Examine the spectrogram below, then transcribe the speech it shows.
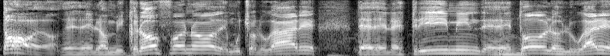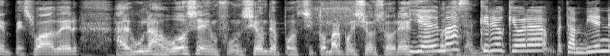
Todo, desde los micrófonos de muchos lugares, desde el streaming, desde todos los lugares empezó a haber algunas voces en función de tomar posición sobre esto. Y además creo que ahora también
